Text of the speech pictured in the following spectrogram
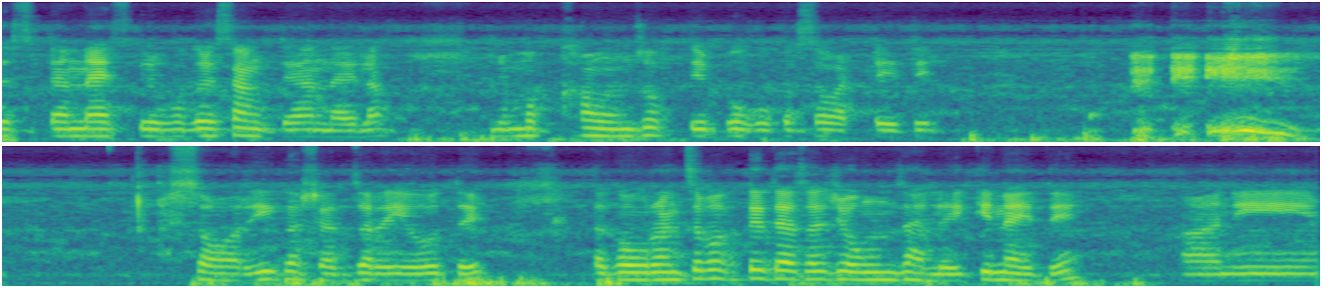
तसं त्यांना आईस्क्रीम वगैरे सांगते आणायला. आणि मग खाऊन झोपते. बघू कसं वाटतंय ते. सॉरी कशात जरा हे होते तर गौरांचं बघते त्याचं जेवण झालं आहे की नाही ते. आणि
